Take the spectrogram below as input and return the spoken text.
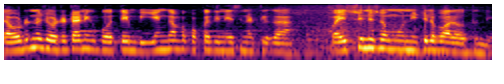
తౌడును చూడటానికి పోతే బియ్యం గంప కుక్క తినేసినట్లుగా వైశ్యుని సొమ్ము నీచుల పాలవుతుంది.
